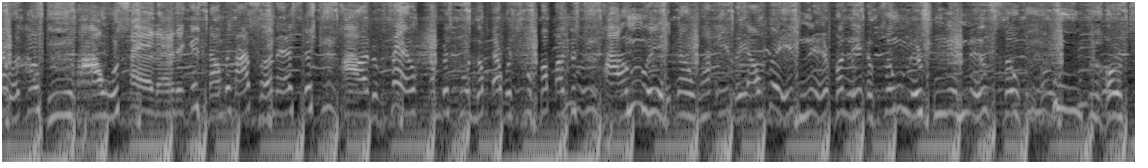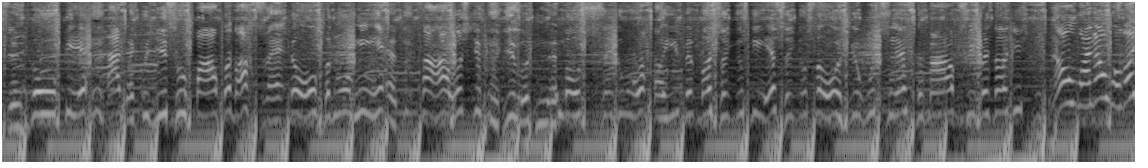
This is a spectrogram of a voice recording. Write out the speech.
a. I will say that is numbers. I son as fish. How the fell numbers going up. That was up. I just, I'm waiting. Now, I is never near some mission in this. So, who or since go be I think you so far, but I said, on and follow you. You was never say what I even must you you you would snatch the mouth. See, but no one know what I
